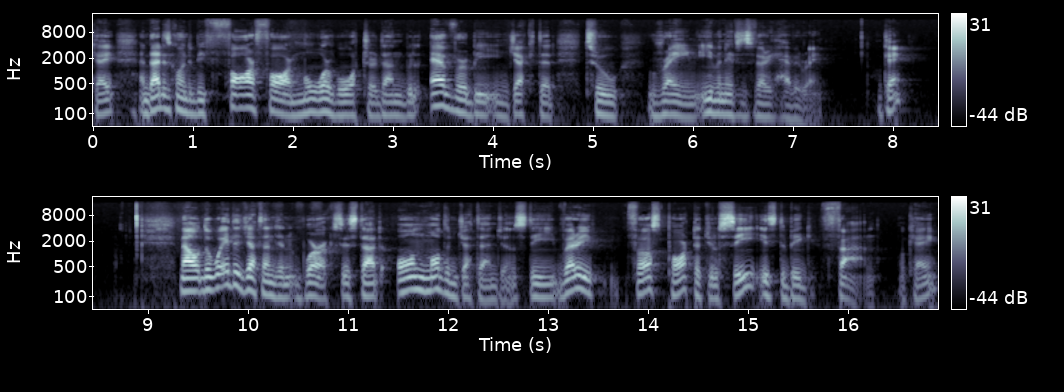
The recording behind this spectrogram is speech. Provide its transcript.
okay? And that is going to be far, far more water than will ever be injected through rain, even if it's very heavy rain, okay? Now, the way the jet engine works is that on modern jet engines, the very first part that you'll see is the big fan, okay?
